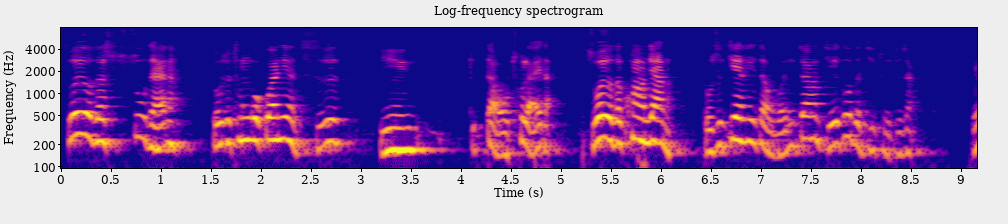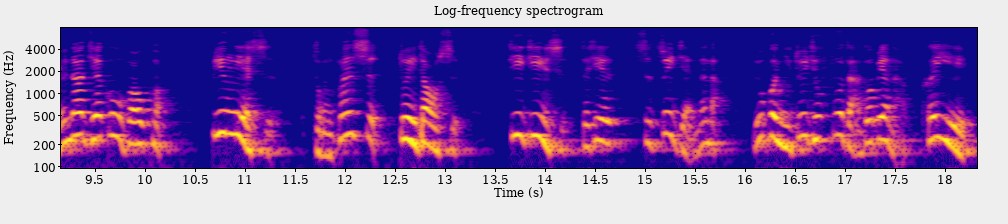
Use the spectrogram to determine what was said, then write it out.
所有的素材呢都是通过关键词引导出来的，所有的框架呢都是建立在文章结构的基础之上。文章结构包括并列式、总分式、对照式、递进式，这些是最简单的。如果你追求复杂多变的，可以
